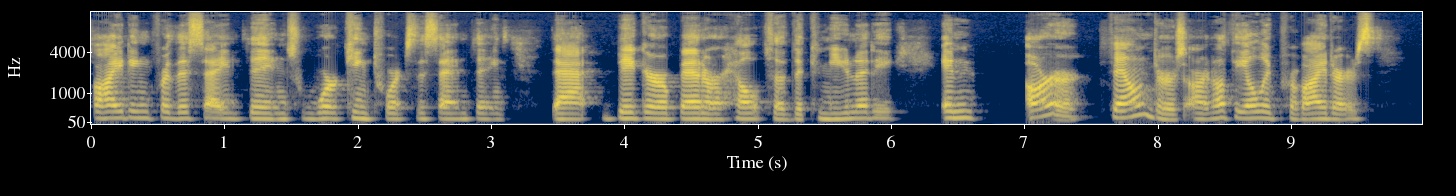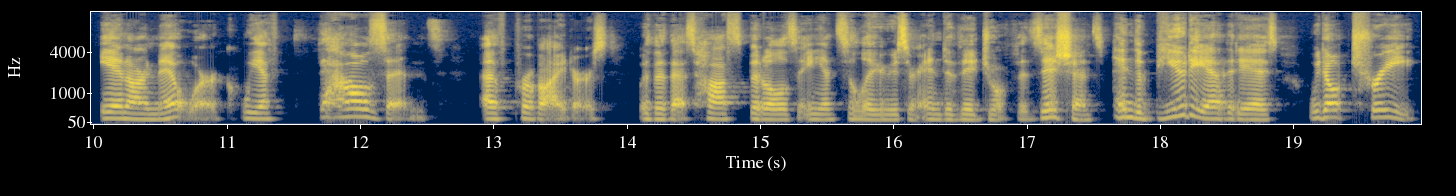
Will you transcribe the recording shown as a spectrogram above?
fighting for the same things, working towards the same things, that bigger, better health of the community. And our founders are not the only providers in our network. We have thousands of providers whether that's hospitals, ancillaries, or individual physicians. And the beauty of it is we don't treat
